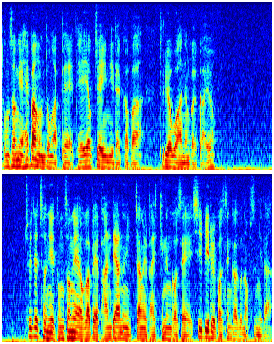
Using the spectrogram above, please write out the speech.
동성애 해방 운동 앞에 대역죄인이 될까봐 두려워하는 걸까요? 최재천이 동성애 억압에 반대하는 입장을 밝히는 것에 시비를 걸 생각은 없습니다.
